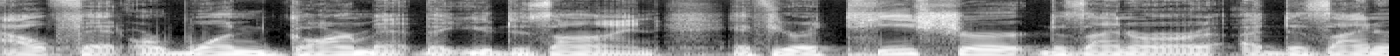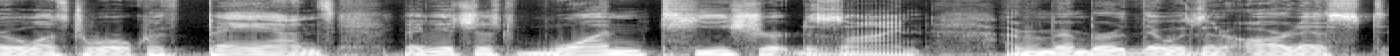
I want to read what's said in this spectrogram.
outfit or one garment that you design. If you're a t-shirt designer or a designer who wants to work with bands, maybe it's just one t-shirt design. I remember there was an artist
